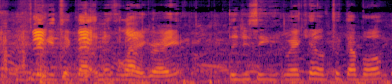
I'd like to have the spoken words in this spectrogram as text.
I think he took that in his leg, right? Did you see where Caleb took that ball? Just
